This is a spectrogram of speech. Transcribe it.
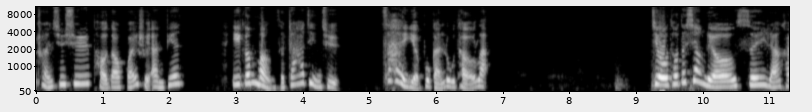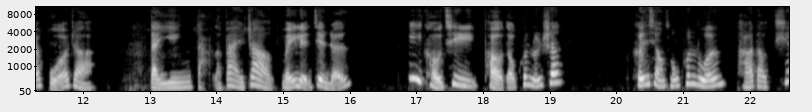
喘吁吁跑到淮水岸边。一个猛子扎进去，再也不敢露头了。九头的相柳虽然还活着，但因打了败仗，没脸见人，一口气跑到昆仑山，很想从昆仑爬到天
